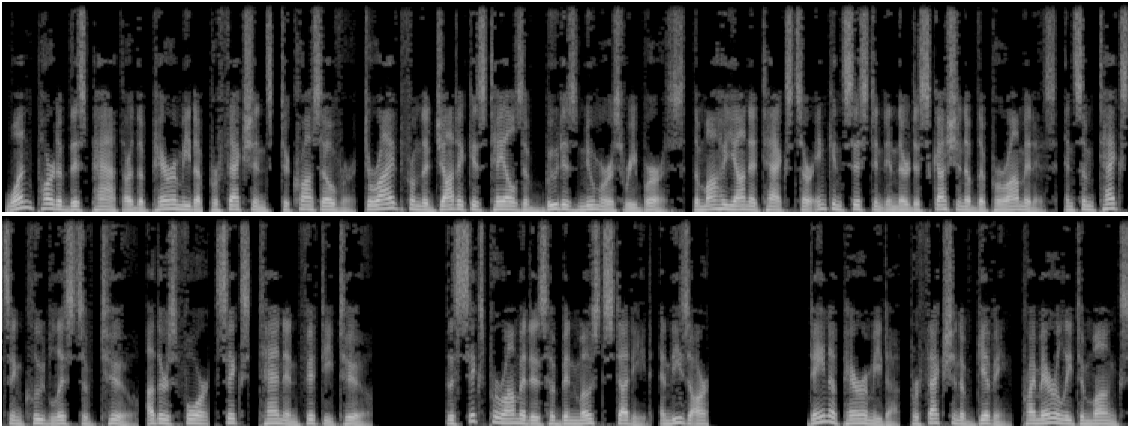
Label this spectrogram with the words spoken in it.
One part of this path are the paramita perfections, to cross over, derived from the Jatakas tales of Buddha's numerous rebirths. The Mahayana texts are inconsistent in their discussion of the paramitas, and some texts include lists of 2, others 4, six, ten, and 52. The six paramitas have been most studied, and these are Dana Paramita, perfection of giving, primarily to monks,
